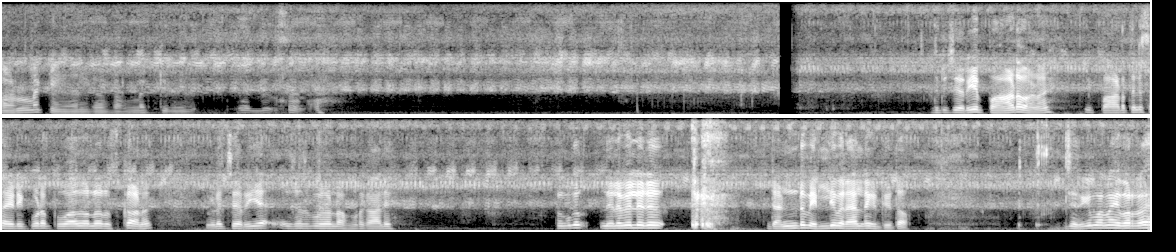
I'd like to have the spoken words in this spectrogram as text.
വെള്ളക്ക് വെള്ളക്ക് ഇതൊരു ചെറിയ പാടമാണ്. ഈ പാടത്തിന്റെ സൈഡിൽ കൂടെ പോകാന്ന് പറഞ്ഞ റിസ്ക്കാണ്. ഇവിടെ ചെറിയ പോകണ്ട നമ്മുടെ കാൽ. നമുക്ക് നിലവിലൊരു രണ്ട് വലിയ വരാലിനെ കിട്ടി കേട്ടോ ശരിക്കും പറഞ്ഞാൽ ഇവരുടെ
